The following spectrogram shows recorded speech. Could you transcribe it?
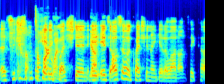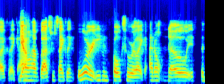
that's a complicated a question. Yeah. It, it's also a question I get a lot on TikTok. Like, yeah. I don't have glass recycling, or even folks who are like, I don't know if the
